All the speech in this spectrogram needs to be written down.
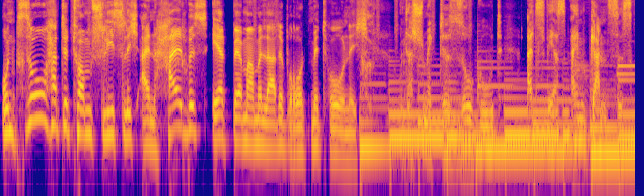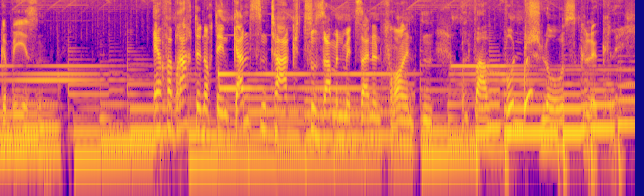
Und so hatte Tom schließlich ein halbes Erdbeermarmeladebrot mit Honig. Und das schmeckte so gut, als wär's ein ganzes gewesen. Er verbrachte noch den ganzen Tag zusammen mit seinen Freunden und war wunschlos glücklich.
